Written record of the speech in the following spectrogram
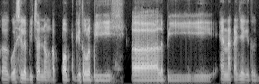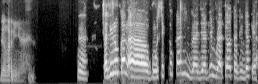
ke gue sih lebih condong ke pop gitu lebih eh, lebih enak aja gitu dengernya. Nah tadi lu kan eh, musik tuh kan belajarnya berarti otodidak ya?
